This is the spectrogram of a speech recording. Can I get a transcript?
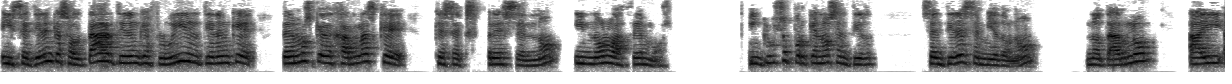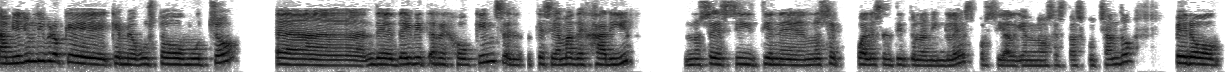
y, se tienen que soltar, tienen que fluir, tienen que, tenemos que dejarlas que, que se expresen, ¿no? Y no lo hacemos. Incluso, ¿por qué no sentir, sentir ese miedo, ¿no? Notarlo. Hay, a mí hay un libro que, que me gustó mucho, eh, de David R. Hawkins, que se llama Dejar ir. No sé si tiene, no sé cuál es el título en inglés, por si alguien nos está escuchando, pero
